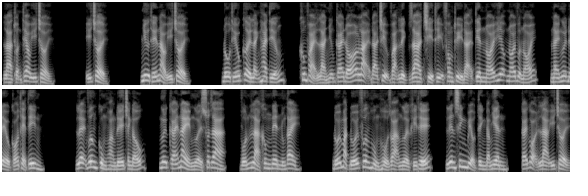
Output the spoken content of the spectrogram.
là thuận theo ý trời. Ý trời? Như thế nào ý trời? Đồ thiếu cười lạnh hai tiếng, không phải là những cái đó lại đã chịu vạn lịch ra chỉ thị phong thủy đại tiên nói hiệu nói vừa nói, này ngươi đều có thể tin. Lệ vương cùng hoàng đế tranh đấu, ngươi cái này người xuất ra vốn là không nên nhúng tay. Đối mặt đối phương hùng hổ dọa người khí thế, liên sinh biểu tình đạm nhiên, cái gọi là ý trời,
